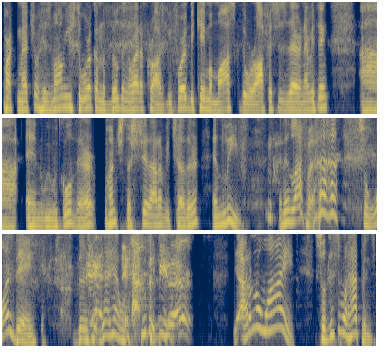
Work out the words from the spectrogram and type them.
Park Metro. His mom used to work on the building right across. Before it became a mosque, there were offices there and everything. Uh, and we would go there, punch the shit out of each other, and leave, and then laugh at. so one day, there's yeah yeah we're stupid. Yeah, I don't know why. So this is what happens.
